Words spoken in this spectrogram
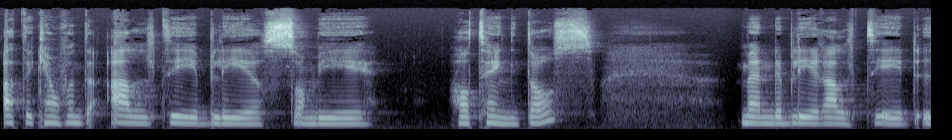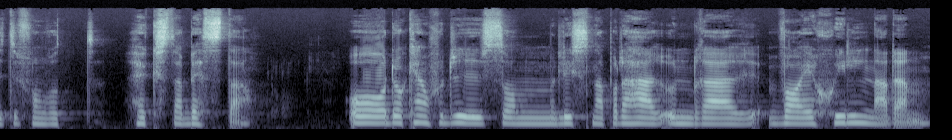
att det kanske inte alltid blir som vi har tänkt oss. Men det blir alltid utifrån vårt högsta bästa. Och då kanske du som lyssnar på det här undrar, vad är skillnaden?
